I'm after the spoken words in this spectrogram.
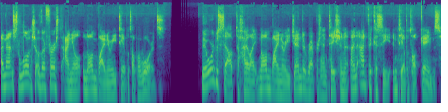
announced the launch of their first annual non binary tabletop awards. The award was set up to highlight non binary gender representation and advocacy in tabletop games.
